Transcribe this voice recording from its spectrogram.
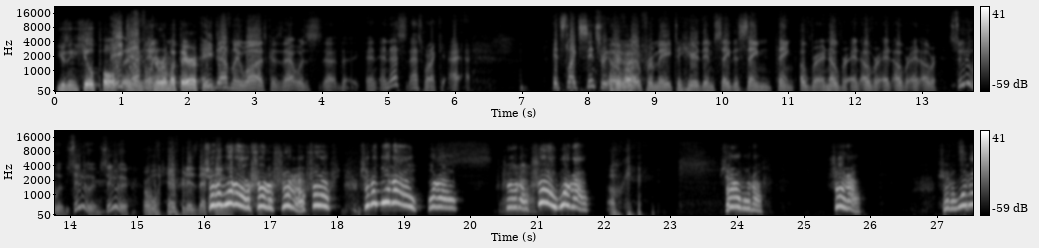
using Heal Pulse He and, um, and aromatherapy. He definitely was because that was, uh, the, and and that's that's what I, I, I It's like sensory Okay, overload for me to hear them say the same thing over and over and over and over and over. Sudowoo, Sudowoo, Sudowoo, or whatever it is. That Shoulda, thing. woulda, shoulda, shoulda, shoulda, shoulda, woulda, woulda, shoulda, Stop. shoulda, woulda, Okay. Shoulda, woulda, shoulda, shoulda, woulda,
